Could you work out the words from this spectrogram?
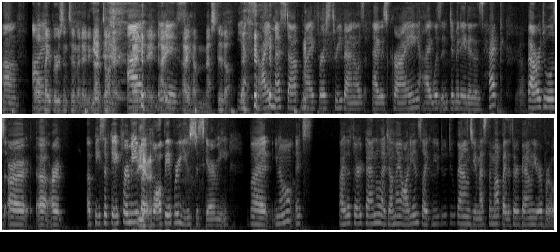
um, wallpaper is intimidating. Yeah. I've done it, I- and, and it I, is. I have messed it up. yes, I messed up my first three panels. I was crying. I was intimidated as heck. Yeah. Power tools are uh, are a piece of cake for me, but Yeah. wallpaper used to scare me. But you know, it's by the third panel. I tell my audience like, you do two panels, you mess them up. By the third panel, you're a pro.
